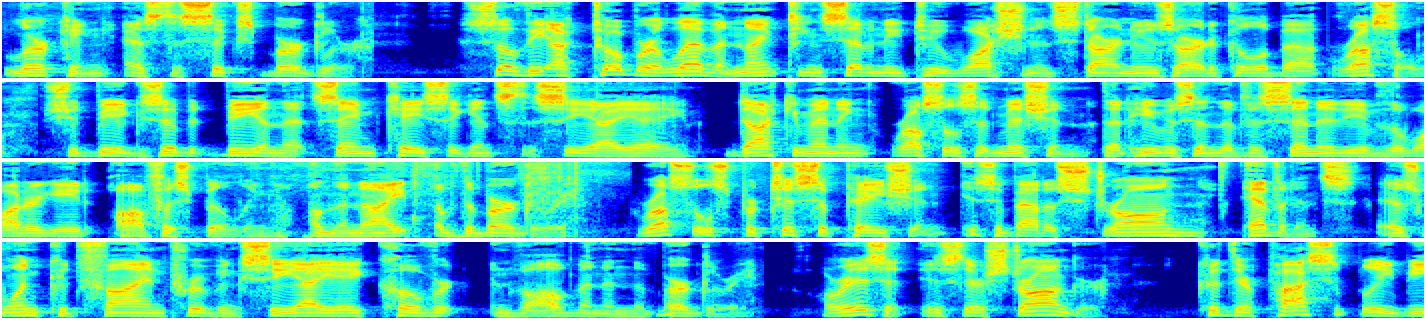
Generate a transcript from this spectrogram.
lurking as the sixth burglar. So the October 11, 1972 Washington Star News article about Russell should be Exhibit B in that same case against the CIA, documenting Russell's admission that he was in the vicinity of the Watergate office building on the night of the burglary. Russell's participation is about as strong evidence as one could find proving CIA covert involvement in the burglary. Or is it? Is there stronger? Could there possibly be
